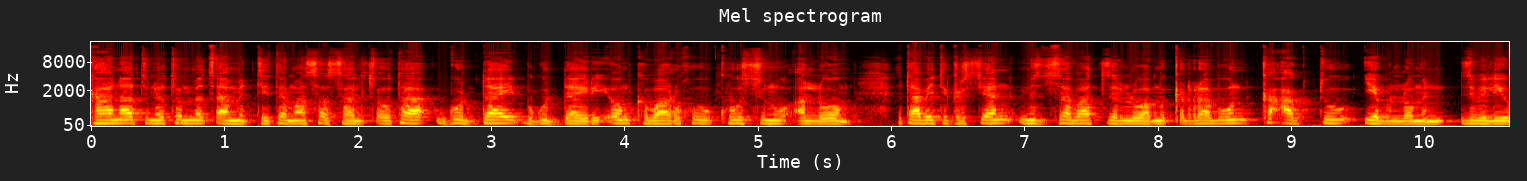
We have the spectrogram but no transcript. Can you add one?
ካህናት ነቶም መጻምድቲ ተመሳሳሊ ጾታ ጉዳይ ብጉዳይ ርእዮም ክባርኹ ክውስኑ ኣለዎም፣ እታ ቤተ ክርስትያን ምስ ሰባት ዘለዋ ምቅርራብ እውን ክዓግቱ የብሎምን ዝብል እዩ።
